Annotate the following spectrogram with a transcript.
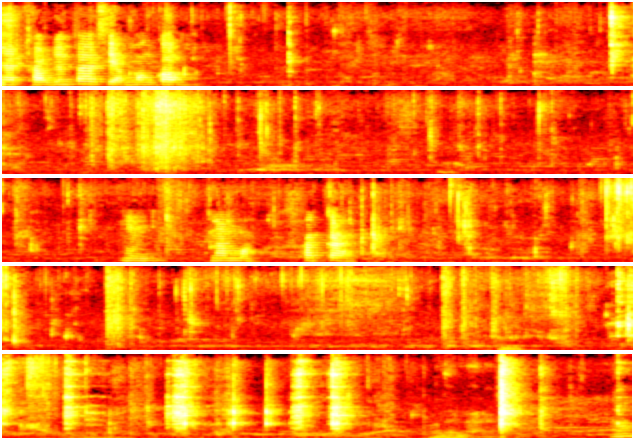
ยัดเขาจนตาเสียงมองกล้อง น้ำหมักผักกาดพอได้หลายอืม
